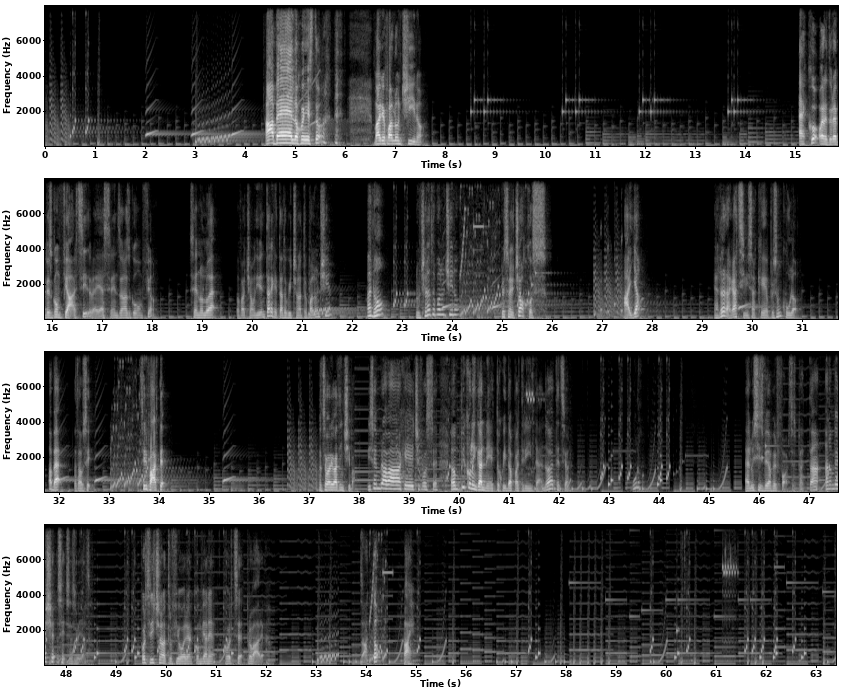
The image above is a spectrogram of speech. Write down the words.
Ah, bello questo. Mario palloncino. Ecco, ora dovrebbe sgonfiarsi. Dovrei essere in zona sgonfio. Se non lo è, lo facciamo diventare, che tanto qui c'è un altro palloncino. Ah no? Non c'è un altro palloncino? Questi sono i Chocos. Aia. E allora ragazzi mi sa che ho preso un culo. Vabbè, sì. Si riparte. Non siamo arrivati in cima. Mi sembrava che ci fosse un piccolo ingannetto qui da parte di Nintendo. Eh? Attenzione. Uno. Eh, lui si sveglia per forza. Aspetta. Ah, invece... Sì, si è svegliato. Forse lì c'è un altro fiore. Conviene forse provare. Esatto. Vai.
